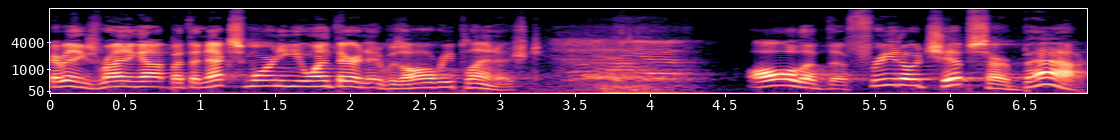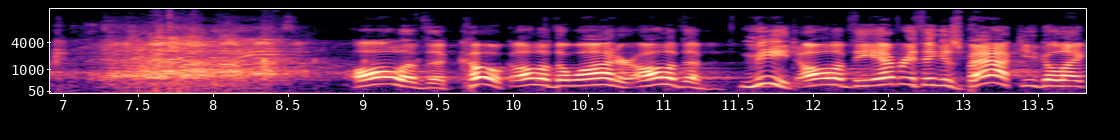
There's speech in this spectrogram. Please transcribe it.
everything's running up, but the next morning you went there and it was all replenished. All of the Frito chips are back. all of the Coke, all of the water, all of the meat, all of the everything is back. You go like,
